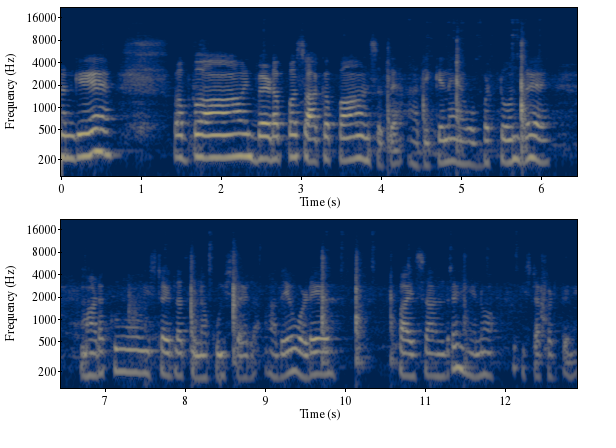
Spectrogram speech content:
ನನಗೆ ಅಪ್ಪ ಬೇಡಪ್ಪ, ಸಾಕಪ್ಪ ಅನಿಸುತ್ತೆ. ಅದಕ್ಕೇ ಒಬ್ಬಟ್ಟು ಅಂದರೆ ಮಾಡೋಕ್ಕೂ ಇಷ್ಟ ಇಲ್ಲ, ತಿನ್ನೋಕ್ಕೂ ಇಷ್ಟ ಇಲ್ಲ. ಅದೇ ವಡೆ ಪಾಯಸ ಅಂದರೆ ಏನು ಇಷ್ಟಪಡ್ತೀನಿ.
